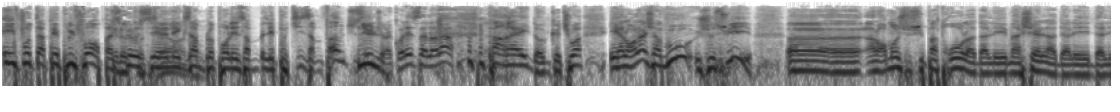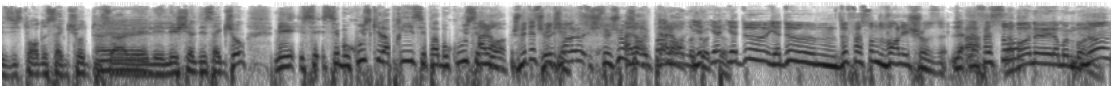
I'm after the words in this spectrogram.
Et il faut taper plus fort parce que c'est un exemple pour les, les petits enfants. Tu sais, Nul. tu la connais celle-là. Pareil. Donc tu vois. Et alors là, j'avoue, je suis. Euh, alors moi, je suis pas trop là dans les machins là, dans les dans les histoires de sanctions, tout Ouais, ça, ouais, les- l'échelle des sanctions. Mais c'est beaucoup ce qu'il a pris. C'est pas beaucoup. C'est Alors, quoi je vais t'expliquer. j'arrive- Je, te jure, j'arrive pas à alors, rendre il y, a- compte. il y y a deux, il y a deux, deux façons de voir les choses. La, la Ah, façon, la bonne et la moins bonne. non,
